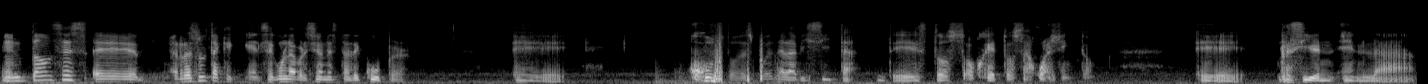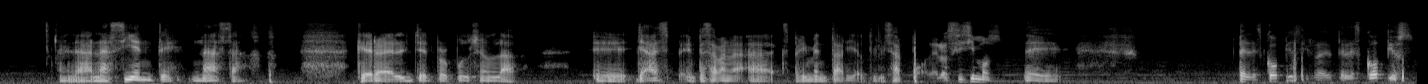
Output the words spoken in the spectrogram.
entonces eh, resulta que según la versión esta de Cooper eh, justo después de la visita de estos objetos a Washington, eh, reciben en la, en la, naciente NASA, que era el Jet Propulsion Lab, eh, ya empezaban a, experimentar y a utilizar poderosísimos telescopios y radiotelescopios.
